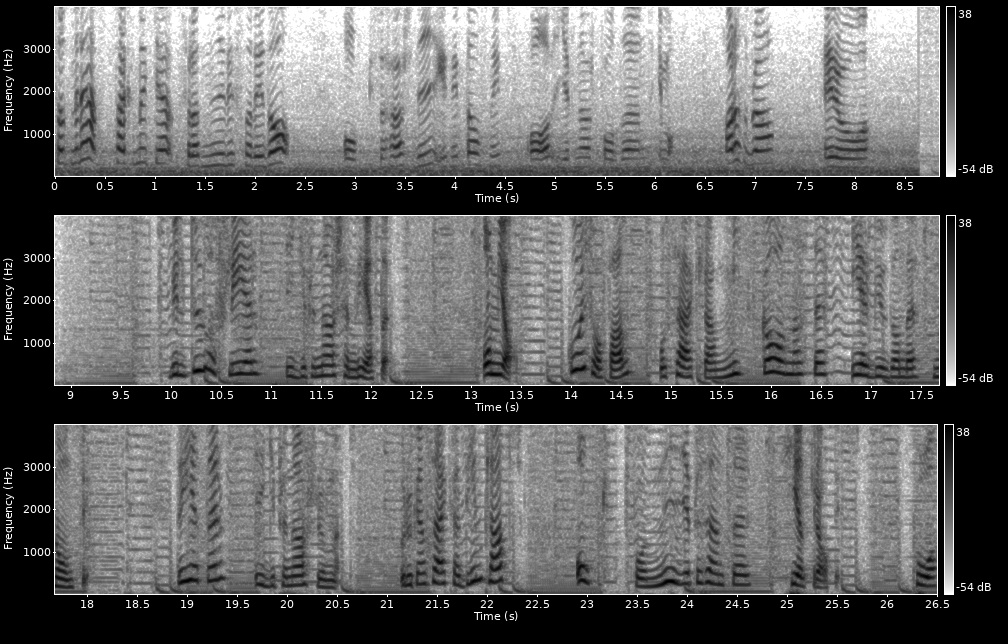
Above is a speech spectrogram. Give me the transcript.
Så att med det, tack så mycket för att ni lyssnade idag och så hörs vi i ett nytt avsnitt av IG-prenörspodden imorgon. Ha det så bra, hej då! Vill du ha fler IG-prenörshemligheter? Om ja, gå i så fall och säkra mitt galnaste erbjudande någonsin. Det heter IG-prenörsrummet och du kan säkra din plats och få 9 presenter helt gratis på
